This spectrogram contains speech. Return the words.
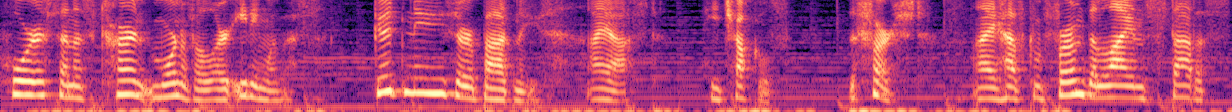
Horus and his current Mournival are eating with us. Good news or bad news? I asked. He chuckles. The first. I have confirmed the lion's status.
